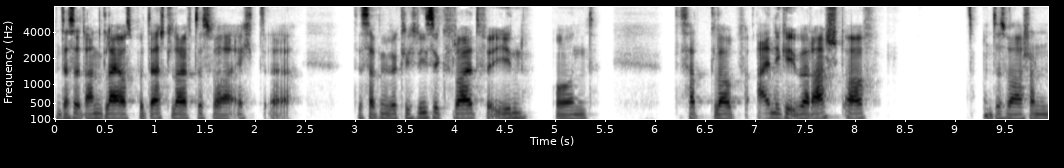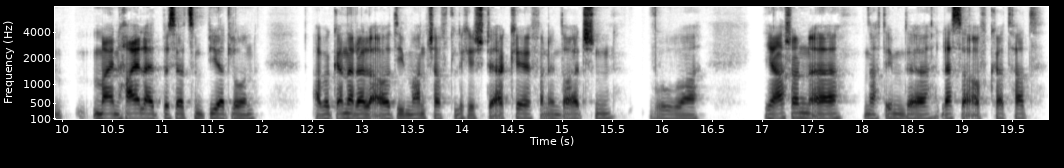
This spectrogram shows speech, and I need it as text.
Und dass er dann gleich aufs Podest läuft, das war echt, äh, das hat mich wirklich riesig gefreut für ihn und das hat, glaube ich, einige überrascht auch. Und das war schon mein Highlight bis jetzt im Biathlon. Aber generell auch die mannschaftliche Stärke von den Deutschen, wo wir ja schon, äh, nachdem der Lesser aufgehört hat,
